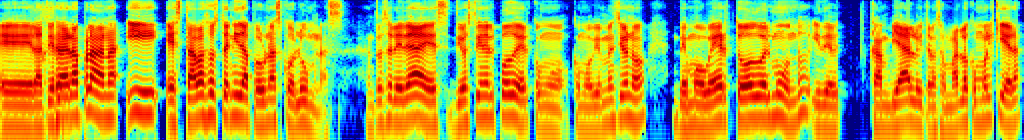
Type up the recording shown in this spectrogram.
Eh, la Tierra era plana y estaba sostenida por unas columnas. Entonces la idea es, Dios tiene el poder, como, como bien mencionó, de mover todo el mundo y de cambiarlo y transformarlo como Él quiera,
